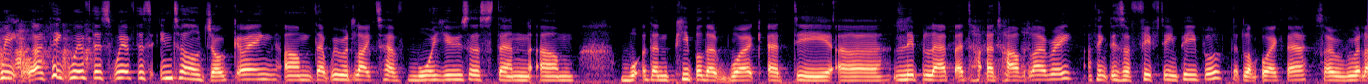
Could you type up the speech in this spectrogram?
we, I think we have this we have this internal joke going um, that we would like to have more users than um, than people that work at the uh, Lib Lab at, at Harvard Library. I think there's a 15 people that work there, so we would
